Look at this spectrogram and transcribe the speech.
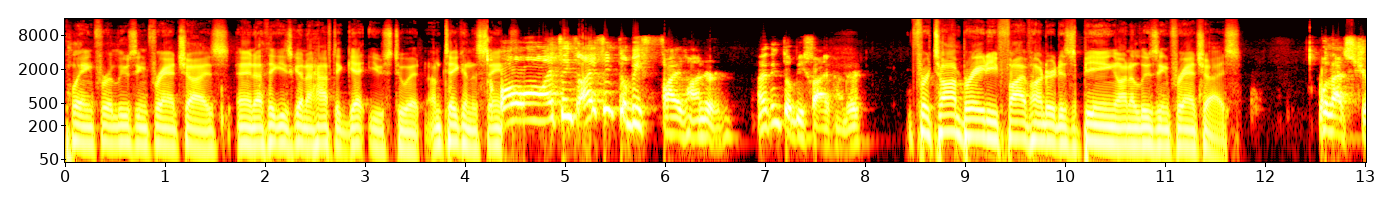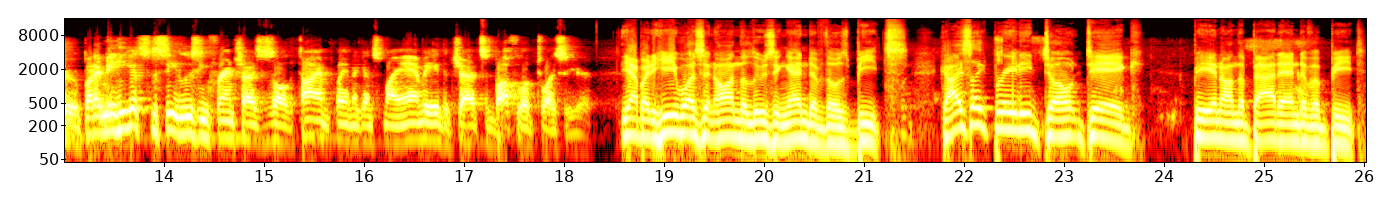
playing for a losing franchise, and I think he's going to have to get used to it. I'm taking the Saints. Oh, I think I think they'll be 500. I think they'll be 500. For Tom Brady, 500 is being on a losing franchise. Well, that's true, but I mean, he gets to see losing franchises all the time, playing against Miami, the Jets, and Buffalo twice a year. Yeah, but he wasn't on the losing end of those beats. Guys like Brady don't dig being on the bad end of a beat.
